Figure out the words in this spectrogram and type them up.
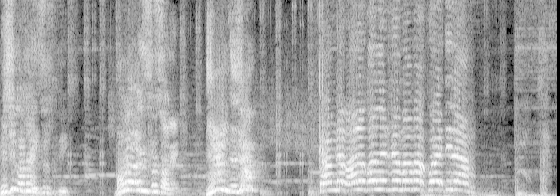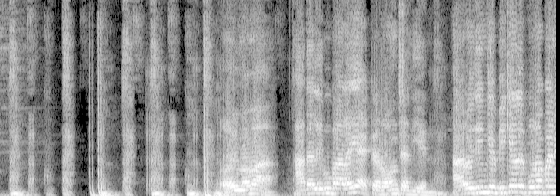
বেশি কথা হিসুস তুই। ভালো লাগিস অনেক জান যে যা। কামটা ভালো করলেন না মামা কয়ে দিলাম। ওই মামা আদা লেবু বাড়াইয়া একটা রং চা দিয়েন। আর ওই দিনকে বিকেলে পোলা পানি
